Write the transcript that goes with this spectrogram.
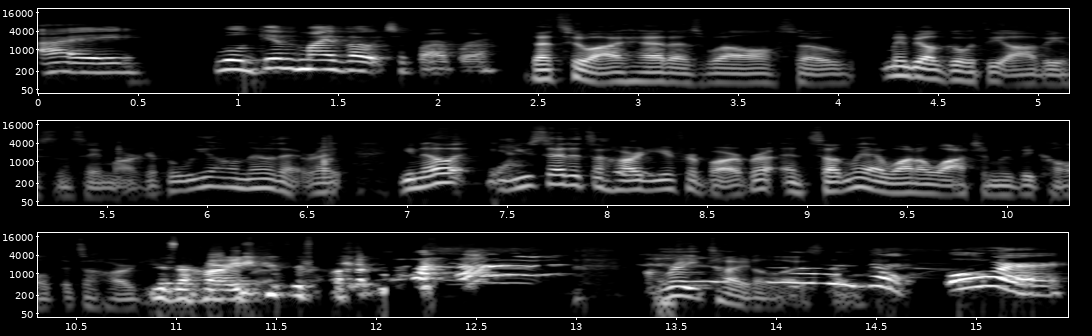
I, will give my vote to Barbara. That's who I had as well. So maybe I'll go with the obvious and say Margaret. But we all know that, right? You know what? Yeah. You said it's a hard year for Barbara, and suddenly I want to watch a movie called "It's a Hard Year." It's a hard year for Barbara. Great title. Oh my god! Or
